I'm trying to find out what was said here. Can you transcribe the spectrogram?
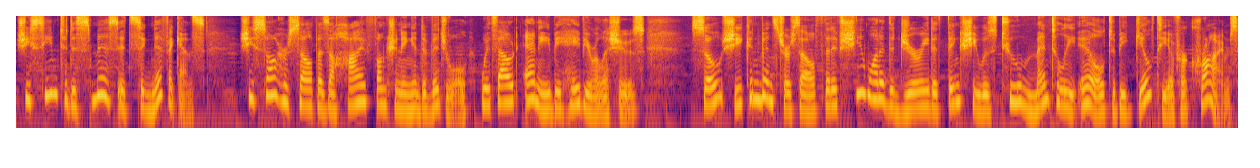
she seemed to dismiss its significance she saw herself as a high functioning individual without any behavioral issues. So she convinced herself that if she wanted the jury to think she was too mentally ill to be guilty of her crimes,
